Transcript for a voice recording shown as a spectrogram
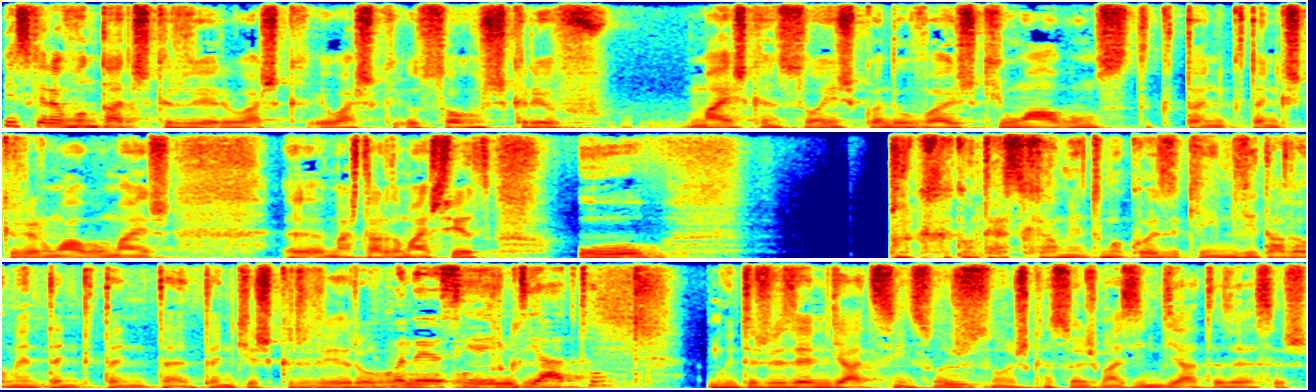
nem sequer a vontade de escrever. Eu acho que eu acho que eu só escrevo mais canções quando eu vejo que um álbum que tenho que tenho que escrever um álbum mais uh, mais tarde ou mais cedo ou porque acontece realmente uma coisa que inevitavelmente tenho que, tenho, tenho que escrever. E ou, quando é assim, é imediato? Muitas vezes é imediato, sim, são as, hum. são as canções mais imediatas essas.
